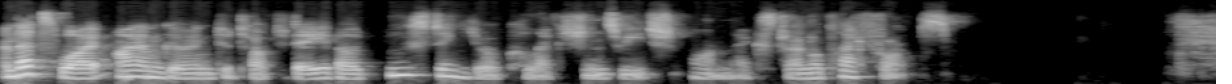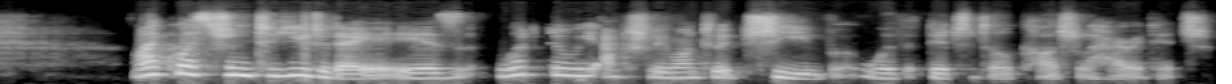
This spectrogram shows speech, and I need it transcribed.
And that's why I am going to talk today about boosting your collections reach on external platforms. My question to you today is, what do we actually want to achieve with digital cultural heritage?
